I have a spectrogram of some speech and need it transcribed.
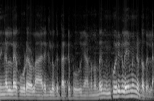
നിങ്ങളുടെ കൂടെയുള്ള ആരെങ്കിലുമൊക്കെ തട്ടിപ്പോവുകയാണെന്നുണ്ടെങ്കിൽ നിങ്ങൾക്ക് ഒരു ക്ലെയിമും കിട്ടത്തില്ല.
